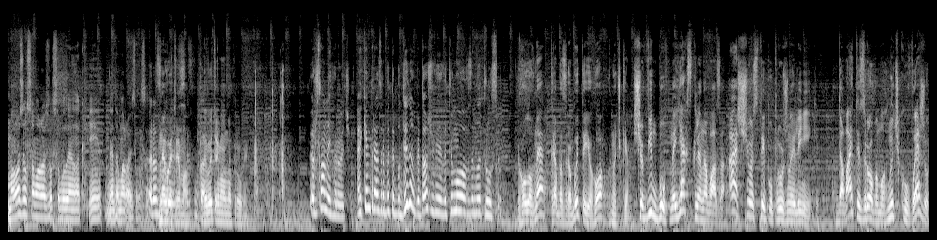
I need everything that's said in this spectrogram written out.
Морозився, морозився будинок і не доморозився. Не Розвалився. витримав, не витримав напруги. Руслан Ігорович, а яким треба зробити будинок для того, щоб він витримував землетруси? Головне, треба зробити його гнучким. Щоб він був не як скляна ваза, а щось типу пружної лінійки. Давайте зробимо гнучку вежу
